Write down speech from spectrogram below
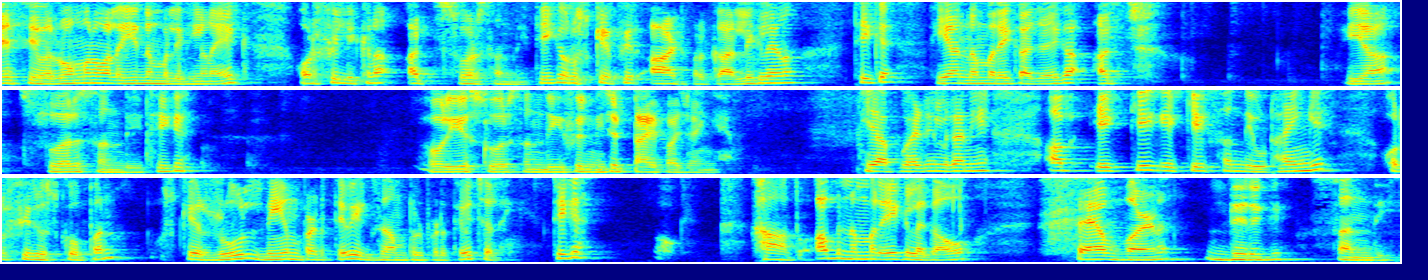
ऐसे वाला, रोमन वाला ये नंबर लिख लेना एक, और फिर लिखना अच स्वर संधि, ठीक है? और उसके फिर आठ प्रकार लिख लेना, ठीक है? यहाँ नंबर एक आ जाएगा अच या स्वर संधि, ठीक है? और ये स्वर संधि फिर नीचे टाइप आ जाएँगे। ये आपको हेडिंग लगानी है। अब एक एक एक एक संधि उठाएँगे, और फिर उसको अपन उसके रूल नियम पढ़ते हुए एग्ज़ाम्पल पढ़ते हुए चलेंगे, ठीक है? ओके हाँ तो अब नंबर एक लगाओ, सवर्ण दीर्घ संधि।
